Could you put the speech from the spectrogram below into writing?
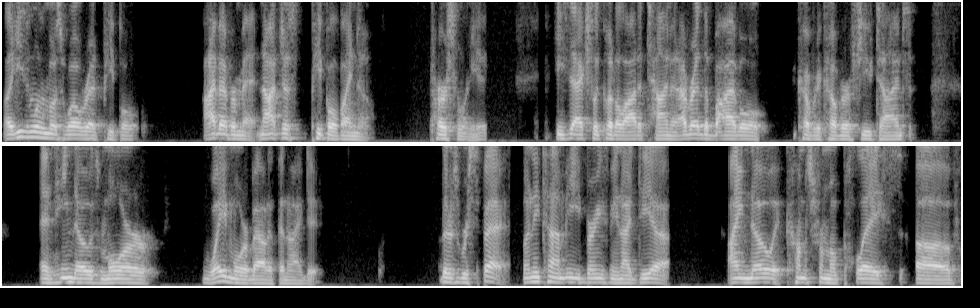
like he's one of the most well read people I've ever met, not just people I know personally. He's actually put a lot of time in. I've read the Bible cover to cover a few times, and he knows more, way more about it than I do there's respect. Anytime he brings me an idea, I know it comes from a place of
